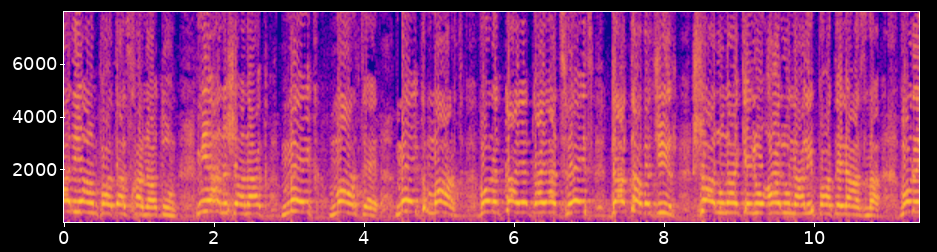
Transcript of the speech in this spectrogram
արյան պատասխանատուն միանշանակ մեկ մարդ է, մեկ մարդ, որը կայ կայացրեց դատավճիր շարունակելու արունալի պատերազմը, որը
